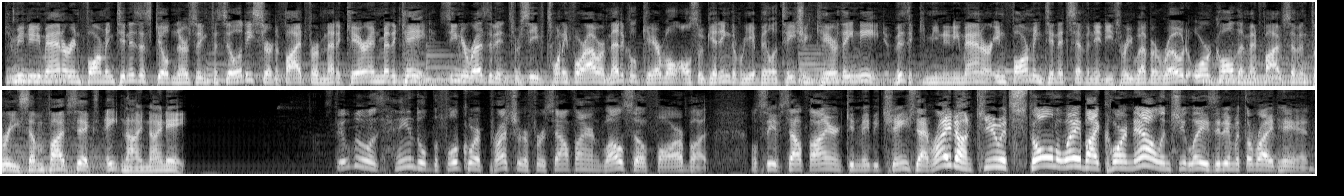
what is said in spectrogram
Community Manor in Farmington is a skilled nursing facility certified for Medicare and Medicaid. Senior residents receive 24 hour medical care while also getting the rehabilitation care they need. Visit Community Manor in Farmington at 783 Weber Road or call them at 573 756 8998. Steelville has handled the full court pressure for South Iron well so far, but we'll see if South Iron can maybe change that. Right on cue, it's stolen away by Cornell, and she lays it in with the right hand.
